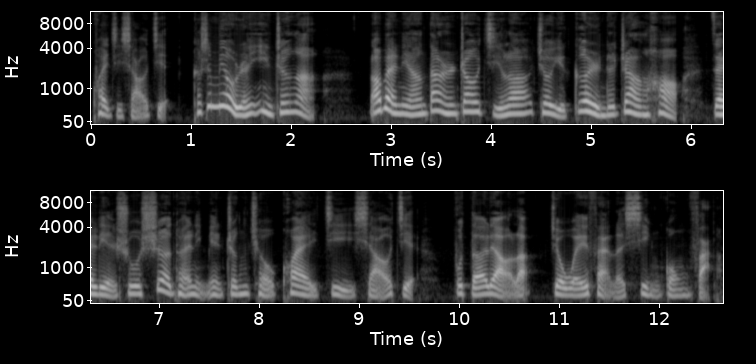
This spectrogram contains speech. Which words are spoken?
会计小姐。可是没有人应征啊，老板娘当然着急了，就以个人的账号在脸书社团里面征求会计小姐，不得了了，就违反了性工法。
